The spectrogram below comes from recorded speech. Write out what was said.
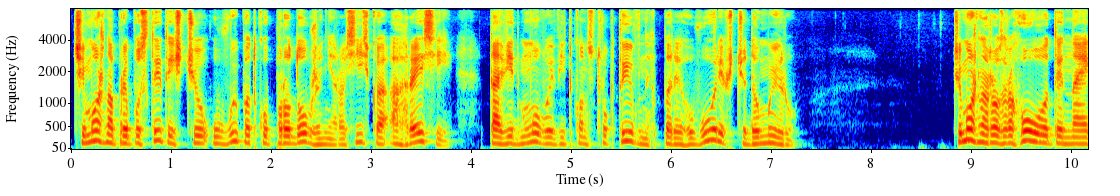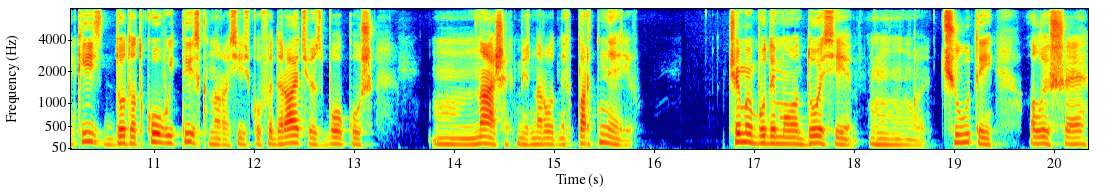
чи можна припустити, що у випадку продовження російської агресії та відмови від конструктивних переговорів щодо миру, чи можна розраховувати на якийсь додатковий тиск на Російську Федерацію з боку ж наших міжнародних партнерів? Чи ми будемо досі чути лише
